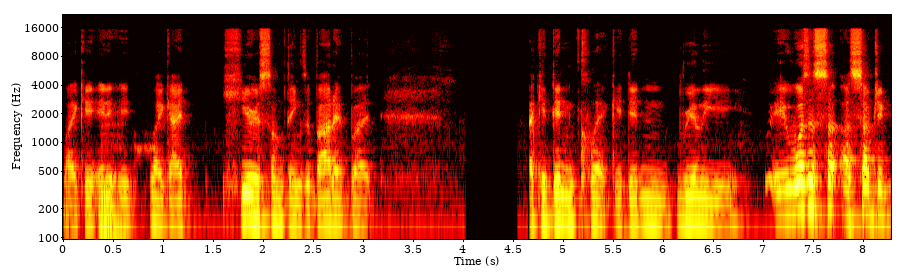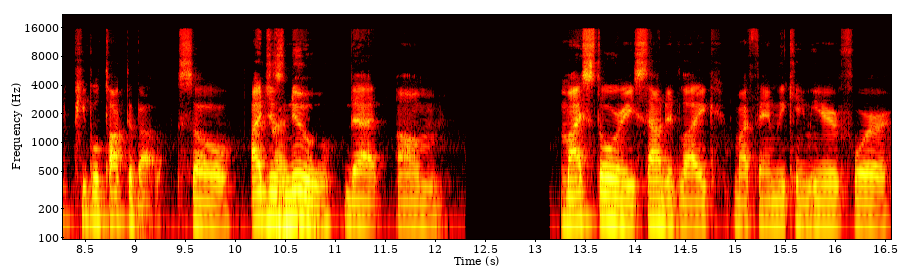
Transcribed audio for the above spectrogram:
Like it, it, Mhm. it like I hear some things about it, but like it didn't click. It didn't really. It wasn't a subject people talked about. So I just right. knew that um, my story sounded like my family came here for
